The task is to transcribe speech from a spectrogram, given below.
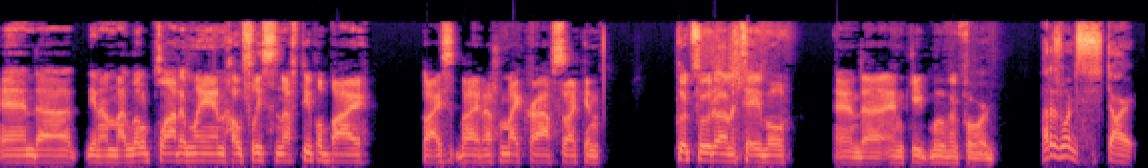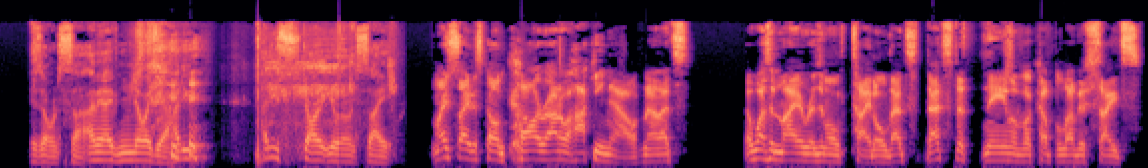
and, uh, you know, my little plot of land, hopefully enough people buy buy buy enough of my crops so I can put food on the table and uh, and keep moving forward. How does one start his own site? I mean, I have no idea. How do you how do you start your own site? My site is called Colorado Hockey Now. Now that's that wasn't my original title. That's that's the name of a couple other sites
